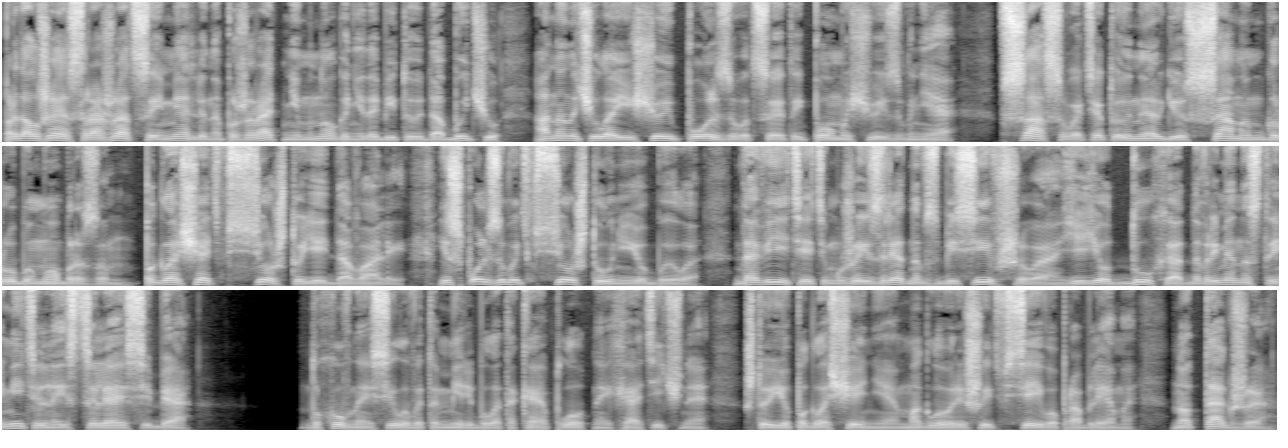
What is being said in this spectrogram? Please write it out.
продолжая сражаться и медленно пожирать немного недобитую добычу, она начала еще и пользоваться этой помощью извне, всасывать эту энергию самым грубым образом, поглощать все, что ей давали, использовать все, что у нее было, давить этим уже изрядно взбесившего ее духа, одновременно стремительно исцеляя себя — Духовная сила в этом мире была такая плотная и хаотичная, что ее поглощение могло решить все его проблемы, но также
